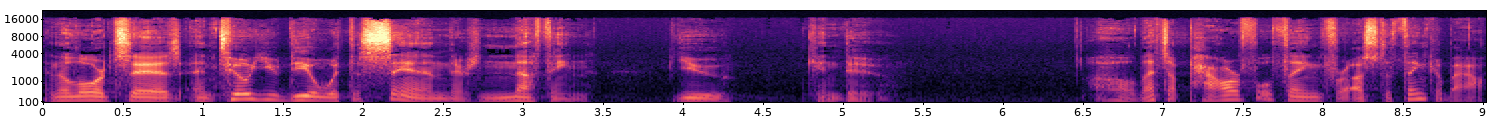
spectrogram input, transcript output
And the Lord says, Until you deal with the sin, there's nothing you can do. Oh, that's a powerful thing for us to think about.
